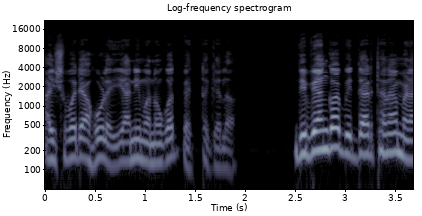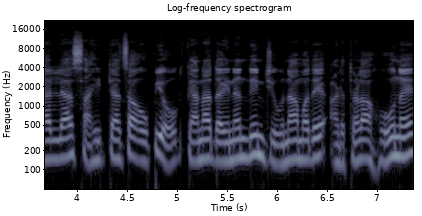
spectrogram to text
ऐश्वर्या होळे यांनी मनोगत व्यक्त केलं. दिव्यांग विद्यार्थ्यांना मिळालेल्या साहित्याचा उपयोग त्यांना दैनंदिन जीवनामध्ये अडथळा होऊ नये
